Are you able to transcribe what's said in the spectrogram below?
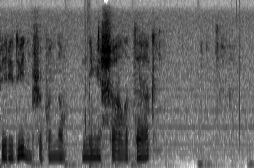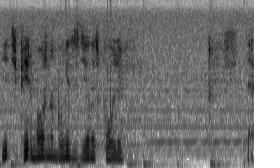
передвинем, чтобы они нам не мешало. Так. И теперь можно будет сделать поле. Так,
